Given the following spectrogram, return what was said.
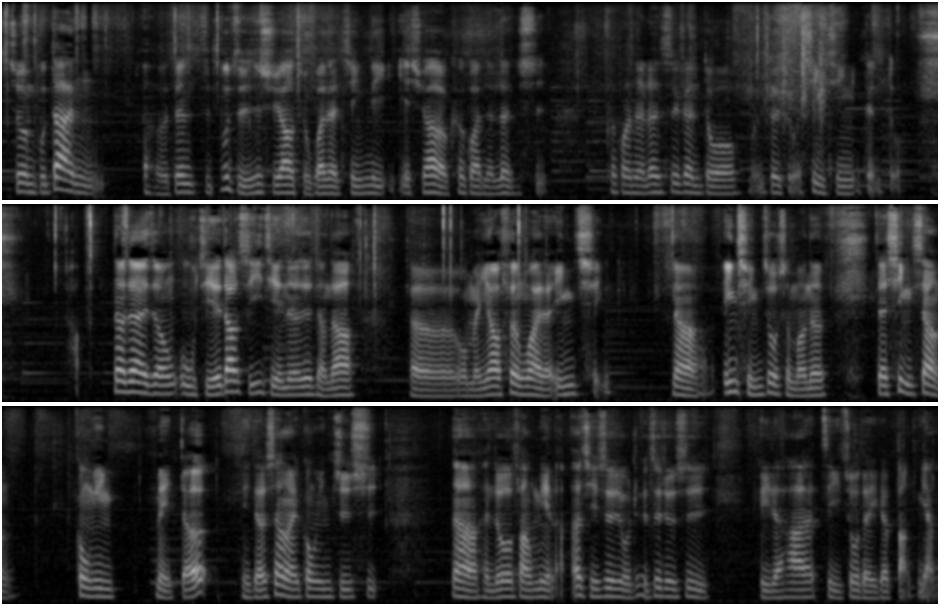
所以我们不但呃，真不只是需要主观的经历，也需要有客观的认识，客观的认识更多，我们对主的信心也更多。好，那在从五节到十一节呢，就讲到呃，我们要分外的殷勤。那殷勤做什么呢？在信上供应美德，美德上来供应知识，那很多方面啦。那其实我觉得这就是。彼得他自己做的一个榜样，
